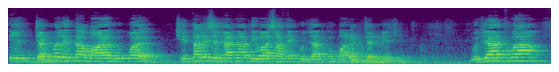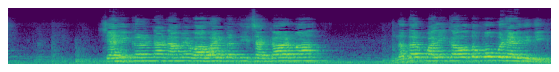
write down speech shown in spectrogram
એ જન્મ લેતા બાળક ઉપર છેતાલીસ હજારના દેવા સાથે ગુજરાતનું બાળક જન્મે છે. ગુજરાતમાં શહેરીકરણના નામે વાહવાઈ કરતી સરકારમાં નગરપાલિકાઓ તો બહુ બનાવી દીધી.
